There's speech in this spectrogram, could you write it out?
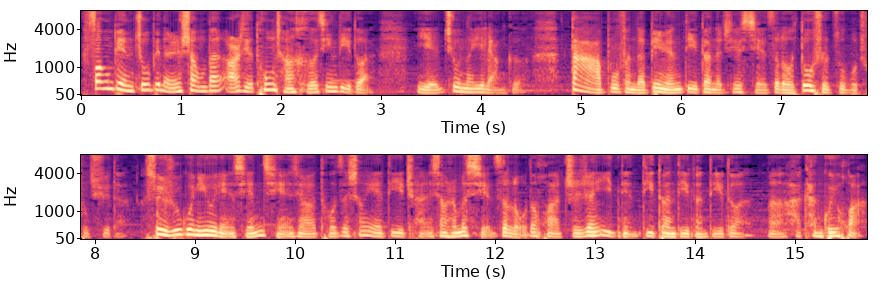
方便周边的人上班。而且通常核心地段也就那一两个，大部分的边缘地段的这些写字楼都是租不出去的。所以，如果你有点闲钱，想要投资商业地产，像什么写字楼的话，只认一点地段、地段、地段啊，还看规划，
